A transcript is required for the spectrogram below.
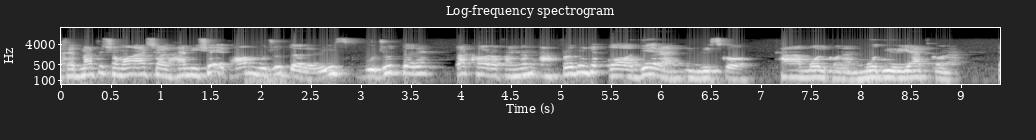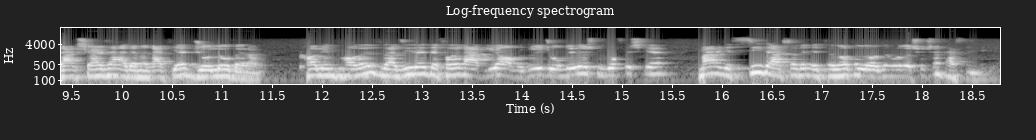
خدمت شما عرض همیشه ابهام وجود داره ریسک وجود داره و کارآفرینان افرادی که قادرن این ریسک رو تحمل کنن مدیریت کنن در شرط عدم قطعیت جلو برن. کالین پاول وزیر دفاع قبلی آمریکا یه جمله داشت میگفتش که من اگه سی درصد اطلاعات لازم رو داشته باشم تصمیم می‌گیرم.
